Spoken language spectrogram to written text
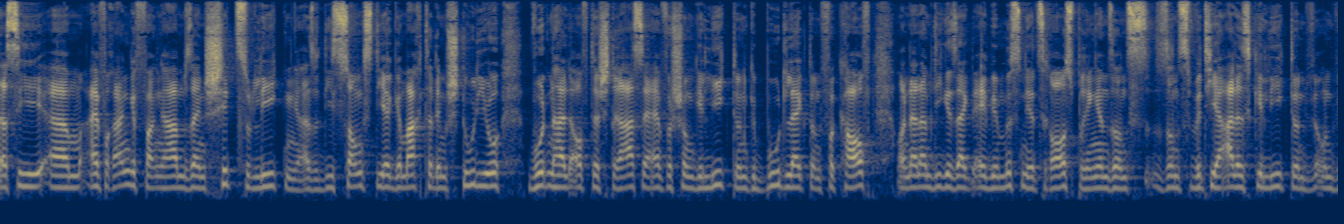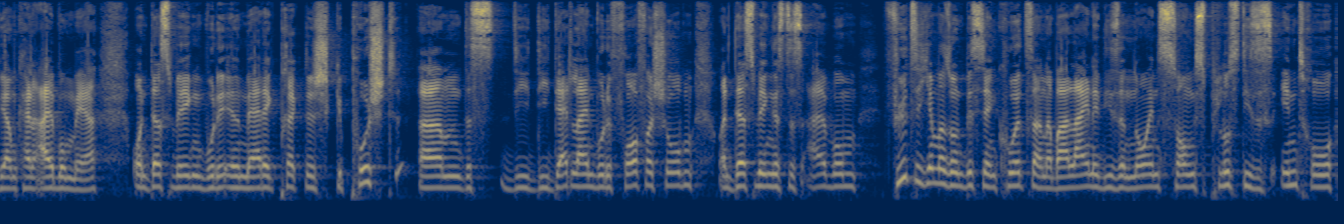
dass sie ähm, einfach angefangen haben, seinen Shit zu leaken. Also die Songs, die er gemacht hat im Studio, wurden halt auf der Straße einfach schon geleakt und gebootlegt und verkauft. Und dann haben die gesagt, ey, wir müssen jetzt rausbringen, sonst, sonst wird hier alles geleakt und, und wir haben kein Album mehr. Und deswegen wurde Illmatic praktisch gepusht. Ähm, das, die, die Deadline wurde vorverschoben und deswegen deswegen ist das Album, fühlt sich immer so ein bisschen kurz an, aber alleine diese neuen Songs plus dieses Intro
